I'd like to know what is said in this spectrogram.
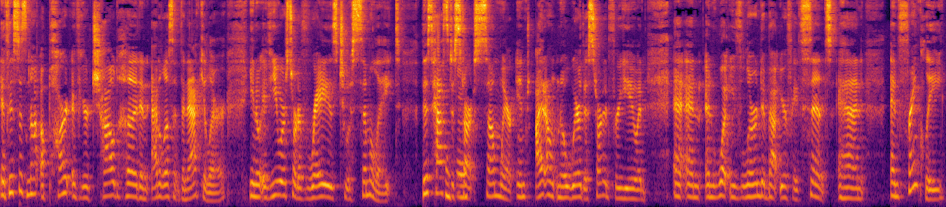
if this is not a part of your childhood and adolescent vernacular, you know, if you were sort of raised to assimilate, this has mm-hmm. to start somewhere. In I don't know where this started for you, and and and what you've learned about your faith since, and and frankly,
